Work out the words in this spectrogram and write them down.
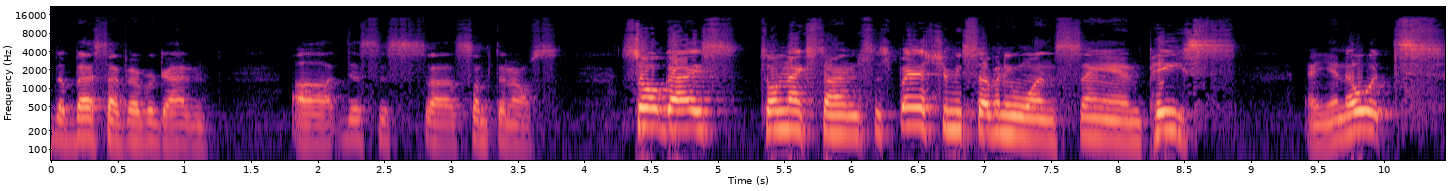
the best I've ever gotten. Uh, this is uh, something else. So, guys, till next time, this is Fast Jimmy 71 saying peace. And you know it's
